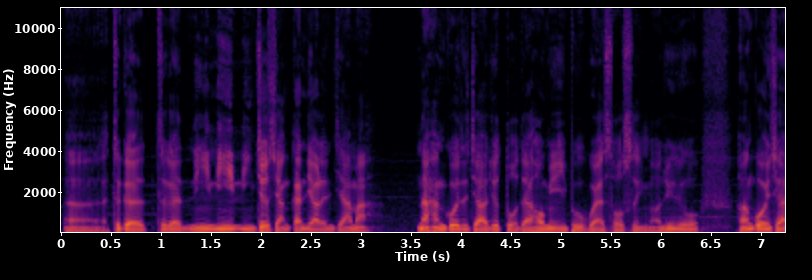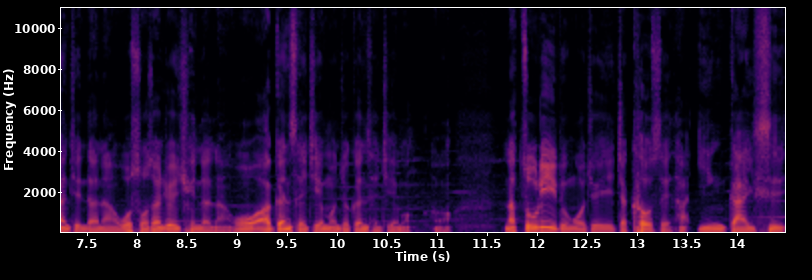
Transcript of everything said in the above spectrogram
呃，这个这个你你你就想干掉人家嘛？那韩国瑜的家就躲在后面一步步来收拾你嘛。就如韩国瑜现在很简单啊，我手上就一群人啊，我要跟谁结盟就跟谁结盟哦。那朱立伦我觉得叫扣谁，他应该是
